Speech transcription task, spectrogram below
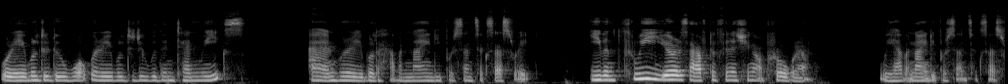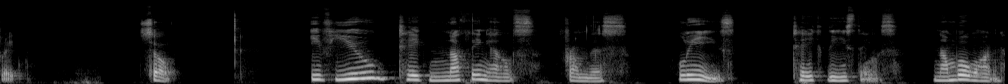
we're able to do what we're able to do within 10 weeks, and we're able to have a 90% success rate. Even three years after finishing our program, we have a 90% success rate. So, if you take nothing else from this, please take these things. Number one,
